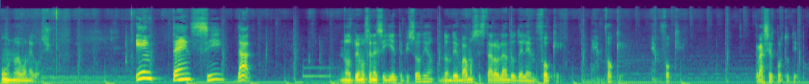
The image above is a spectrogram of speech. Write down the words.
un nuevo negocio. Intensidad. Nos vemos en el siguiente episodio donde vamos a estar hablando del enfoque. Enfoque, enfoque. Gracias por tu tiempo.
